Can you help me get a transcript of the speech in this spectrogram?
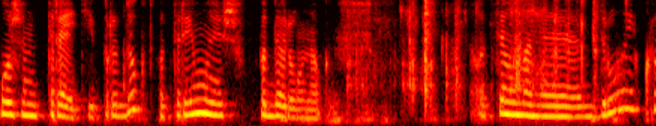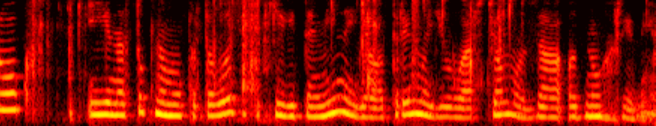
кожен третій продукт отримуєш в подарунок. Оце у мене другий крок. І в наступному каталозі такі вітаміни я отримую у Артему за 1 гривню.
